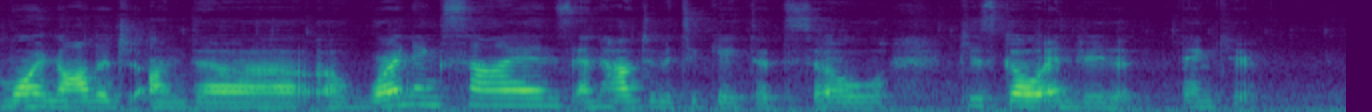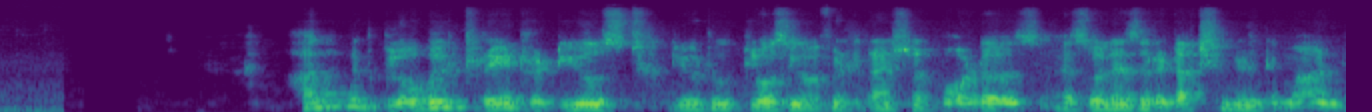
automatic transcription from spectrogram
more knowledge on the uh, warning signs and how to mitigate it. So please go and read it. Thank you. Hala, with global trade reduced due to closing of international borders as well as a reduction in demand,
